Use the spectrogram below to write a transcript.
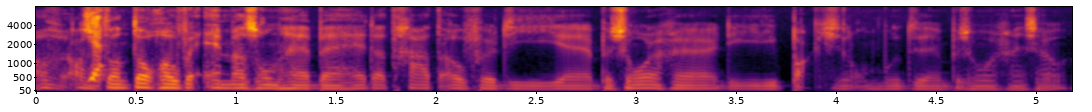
Als, als we het dan toch over Amazon hebben, hè, dat gaat over die eh, bezorger, die die pakjes ontmoet eh, bezorgen en zo.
